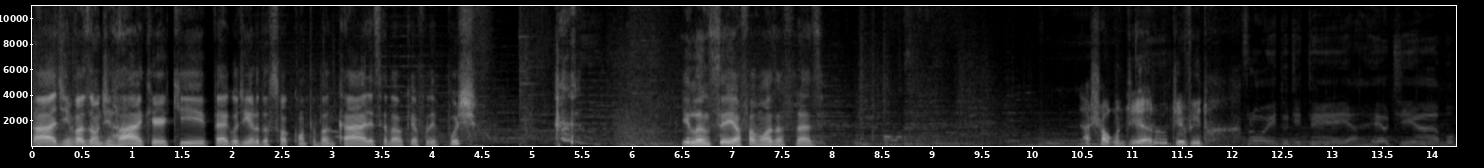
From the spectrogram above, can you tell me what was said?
Ah, de invasão de hacker que pega o dinheiro da sua conta bancária, sei lá o que. Eu falei, puxa. e lancei a famosa frase. Achar algum dinheiro, eu divido. Fluido de teia, eu te amo.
